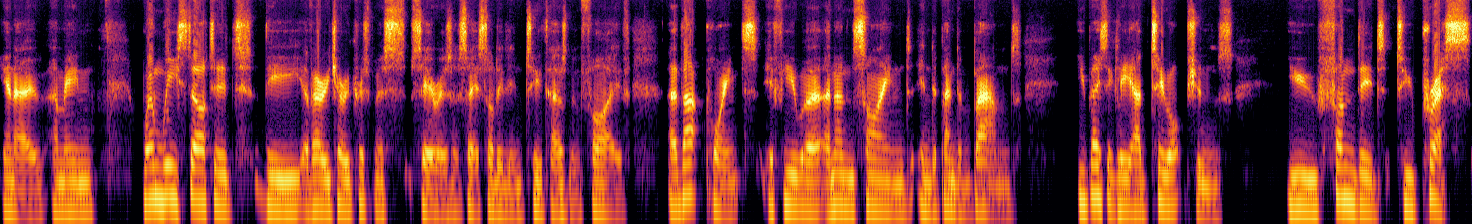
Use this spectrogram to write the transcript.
You know, I mean, when we started the A Very Cherry Christmas series, I say it started in 2005. At that point, if you were an unsigned independent band, you basically had two options. You funded to press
